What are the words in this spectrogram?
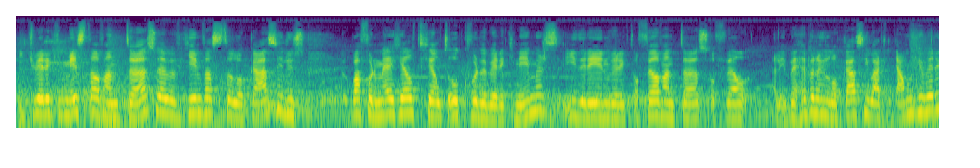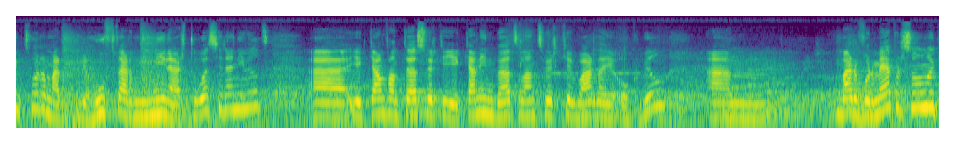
ik werk meestal van thuis. We hebben geen vaste locatie. Dus wat voor mij geldt, geldt ook voor de werknemers. Iedereen werkt ofwel van thuis, ofwel... Allee, we hebben een locatie waar kan gewerkt worden, maar je hoeft daar niet naartoe als je dat niet wilt. Eh, je kan van thuis werken, je kan in het buitenland werken, waar dat je ook wil. Ehm, maar voor mij persoonlijk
